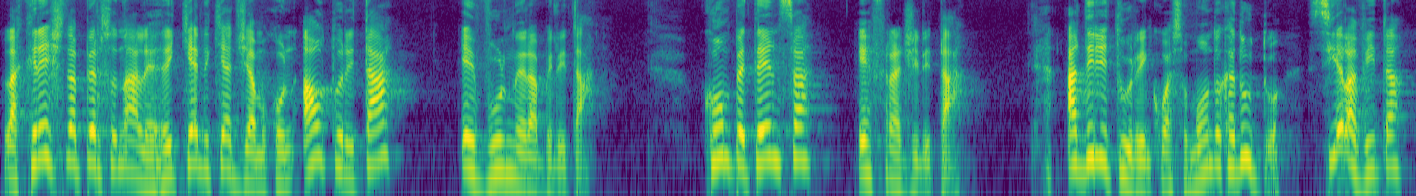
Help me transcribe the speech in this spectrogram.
La crescita personale richiede che agiamo con autorità e vulnerabilità, competenza e fragilità. Addirittura in questo mondo caduto, sia la vita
